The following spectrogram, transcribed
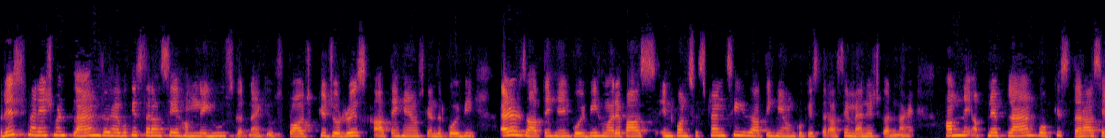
रिस्क मैनेजमेंट प्लान जो है वो किस तरह से हमने यूज़ करना है कि उस प्रोजेक्ट के जो रिस्क आते हैं, उसके अंदर कोई भी एरर्स आते हैं, कोई भी हमारे पास इनकॉन्सिस्टेंसीज आती हैं, उनको किस तरह से मैनेज करना है, हमने अपने प्लान को किस तरह से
